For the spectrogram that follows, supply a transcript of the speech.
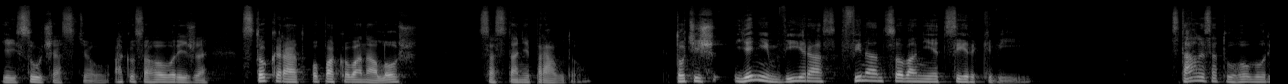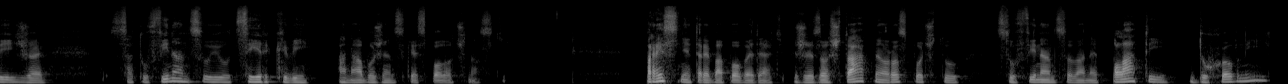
jej súčasťou. Ako sa hovorí, že stokrát opakovaná lož sa stane pravdou. Totiž je ním výraz financovanie cirkví. Stále sa tu hovorí, že sa tu financujú cirkvy a náboženské spoločnosti. Presne treba povedať, že zo štátneho rozpočtu sú financované platy duchovných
